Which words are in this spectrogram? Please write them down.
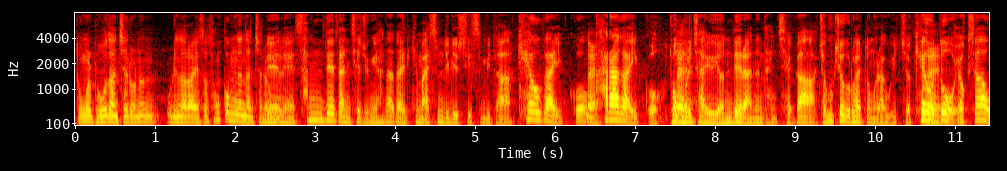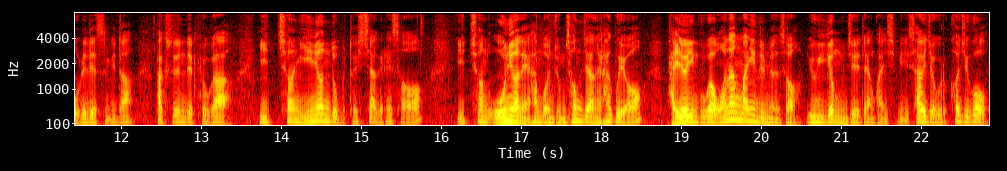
동물 보호 단체로는 우리나라에서 손꼽는 단체라고요. 네네. 삼대 단체 중에 하나다 이렇게 말씀드릴 수 있습니다. 케어가 있고 네. 카라가 있고 동물 네. 자유 연대라는 단체가 적극적으로 활동을 하고 있죠. 케어도 역사가 오래됐습니다. 박수현 대표가 2002년도부터 시작을 해서 2005년에 한번 좀 성장을 하고요. 반려인구가 워낙 많이 늘면서 유기견 문제에 대한 관심이 사회적으로 커지고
